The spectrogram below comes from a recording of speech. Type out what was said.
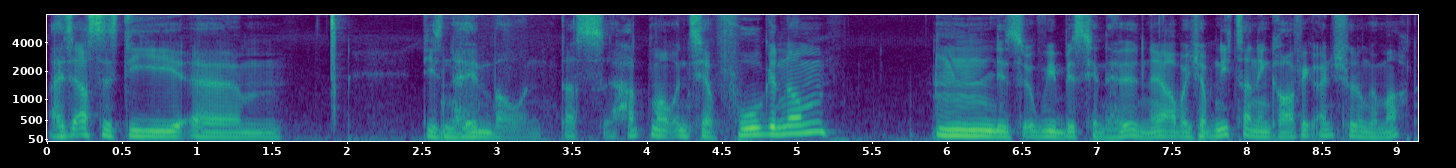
als erstes die, ähm, diesen Helm bauen. Das hat man uns ja vorgenommen. Hm, ist irgendwie ein bisschen hell, ne? aber ich habe nichts an den Grafikeinstellungen gemacht.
